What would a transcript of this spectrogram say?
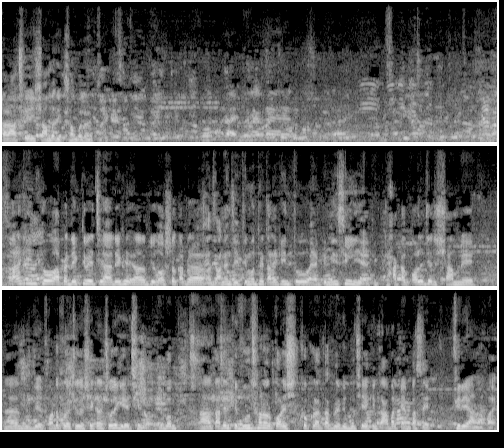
তারা আজকে এই সাংবাদিক সম্মেলন থেকে। তারা কিন্তু আপনারা দেখতে পেয়েছি দেখে প্রিয় দর্শক, আপনারা জানেন যে ইতিমধ্যে তারা কিন্তু একটি মিছিল নিয়ে ঠিক ঢাকা কলেজের সামনে যে ফটো রয়েছিল সেখানে চলে গিয়েছিল এবং তাদেরকে বোঝানোর পরে শিক্ষকরা তাদেরকে বুঝিয়ে কিন্তু আবার ক্যাম্পাসে ফিরে আনা হয়।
